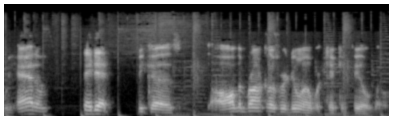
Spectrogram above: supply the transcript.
we had them they did. because all the Broncos were doing were kicking field goals.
